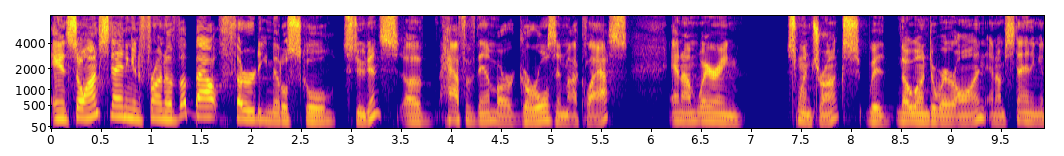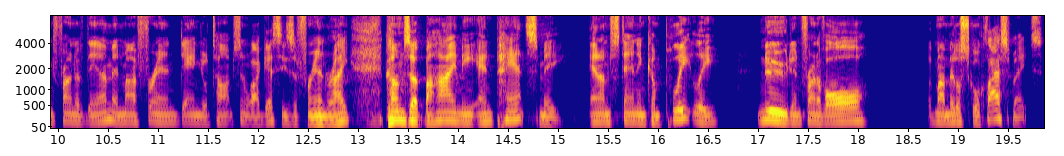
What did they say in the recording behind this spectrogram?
And so I'm standing in front of about 30 middle school students. Uh, half of them are girls in my class, and I'm wearing swim trunks with no underwear on, and I'm standing in front of them, and my friend Daniel Thompson, well, I guess he's a friend, right? Comes up behind me and pants me, and I'm standing completely nude in front of all of my middle school classmates.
